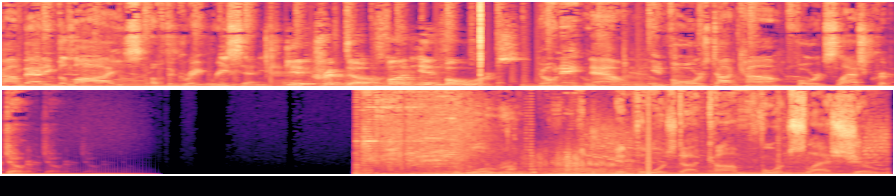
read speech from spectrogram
combating the lies of the Great Reset. Give crypto, fund InfoWars. Donate now, InfoWars.com forward slash crypto. Infowars.com forward slash show.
